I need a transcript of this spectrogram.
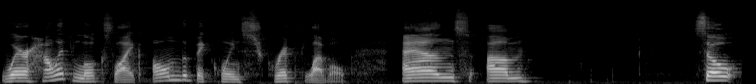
where how it looks like on the Bitcoin script level. And um, so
